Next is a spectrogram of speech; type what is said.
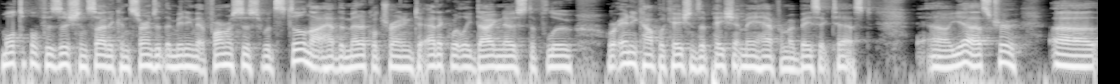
Multiple physicians cited concerns at the meeting that pharmacists would still not have the medical training to adequately diagnose the flu or any complications a patient may have from a basic test. Uh, yeah, that's true. Uh,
